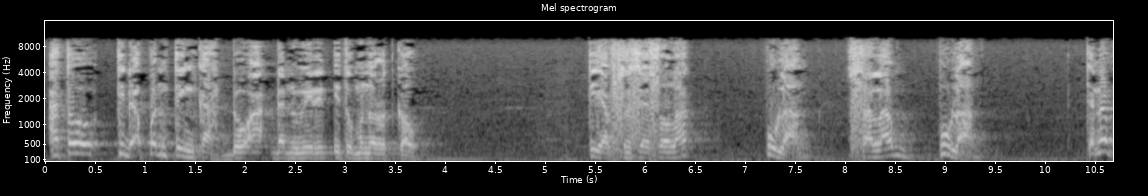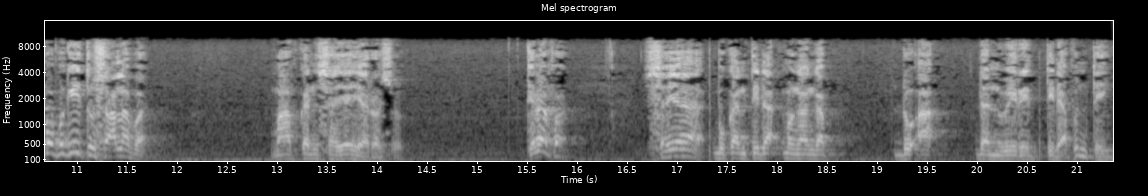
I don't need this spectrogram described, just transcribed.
atau tidak pentingkah doa dan wirid itu menurut kau? Tiap selesai sholat, pulang. Salam, pulang. Kenapa begitu salah pak? Maafkan saya ya Rasul. Kenapa? Saya bukan tidak menganggap doa dan wirid tidak penting.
